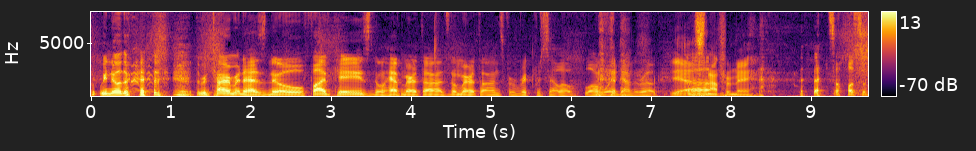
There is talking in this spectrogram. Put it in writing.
we know the the retirement has no 5Ks, no half marathons, no marathons for Rick Porcello. Long way down the road. yeah, that's uh, not for me. that's awesome.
